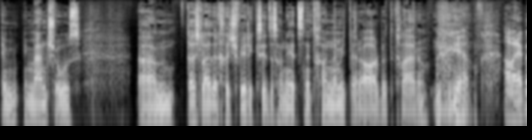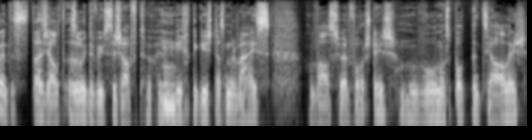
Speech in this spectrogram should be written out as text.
im, im Mensch aus. Ähm, das ist leider ein bisschen schwierig gewesen, das habe ich jetzt nicht können mit dieser Arbeit klären. ja, aber eben, das, das ist halt so in der Wissenschaft. Mhm. Wichtig ist, dass man weiß, was schon erforscht ist, wo noch das Potenzial ist.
